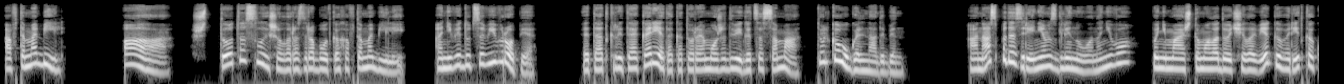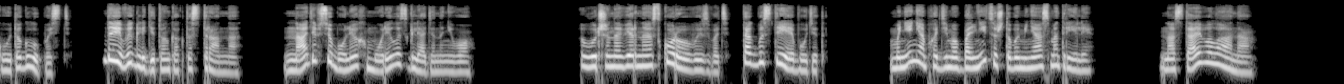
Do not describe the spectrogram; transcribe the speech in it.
«Автомобиль». «А, что-то слышал о разработках автомобилей. Они ведутся в Европе. Это открытая карета, которая может двигаться сама, только уголь надобен». Она с подозрением взглянула на него, понимая, что молодой человек говорит какую-то глупость. Да и выглядит он как-то странно. Надя все более хмурилась, глядя на него. «Лучше, наверное, скорую вызвать, так быстрее будет. Мне необходимо в больницу, чтобы меня осмотрели». Настаивала она.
